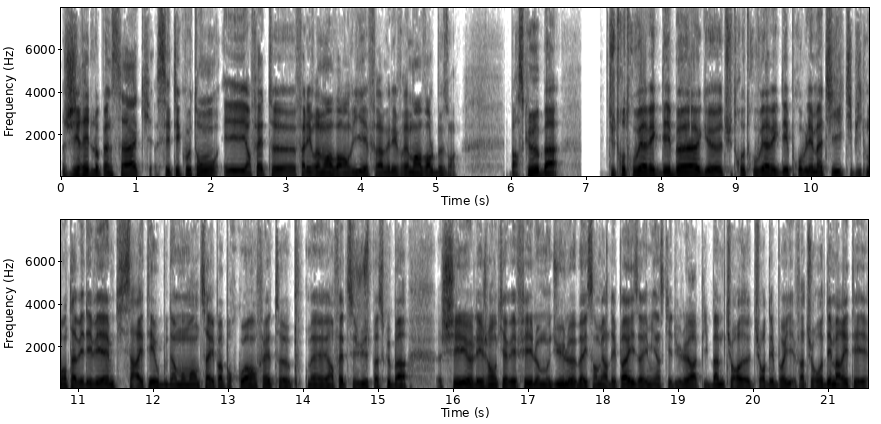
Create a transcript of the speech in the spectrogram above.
gérer de l'OpenStack, c'était coton et en fait, euh, fallait vraiment avoir envie et fallait vraiment avoir le besoin parce que bah tu te retrouvais avec des bugs, euh, tu te retrouvais avec des problématiques. Typiquement, tu avais des VM qui s'arrêtaient au bout d'un moment, tu savais pas pourquoi en fait. Euh, mais en fait, c'est juste parce que bah chez euh, les gens qui avaient fait le module, bah ils s'emmerdaient pas, ils avaient mis un scheduler et puis bam, tu tu enfin tu redémarrais tes,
